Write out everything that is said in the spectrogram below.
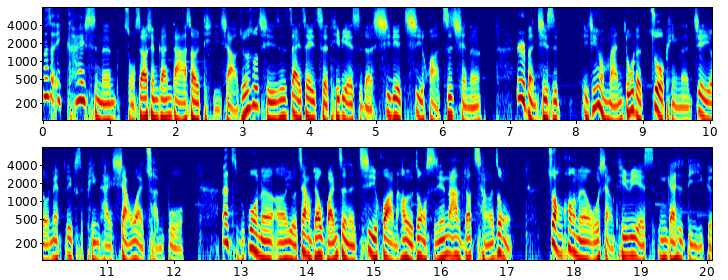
那在一开始呢，总是要先跟大家稍微提一下，就是说，其实在这一次 TBS 的系列企划之前呢，日本其实已经有蛮多的作品呢，借由 Netflix 平台向外传播。那只不过呢，呃，有这样比较完整的计划，然后有这种时间拉得比较长的这种状况呢，我想 TBS 应该是第一个。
